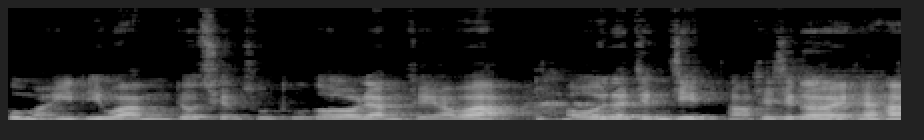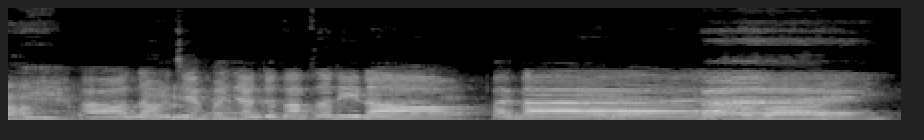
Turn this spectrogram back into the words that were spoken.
不满意地方，就请殊途多多谅解，好不好？我会再精进。好，谢谢各位。好，那我们今天分享就到这里喽，拜拜，拜拜。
